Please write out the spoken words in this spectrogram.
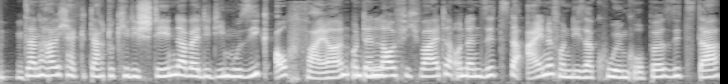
dann habe ich halt gedacht, okay, die stehen da, weil die die Musik auch feiern und dann laufe ich weiter und dann sitzt da eine von dieser coolen Gruppe, sitzt da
